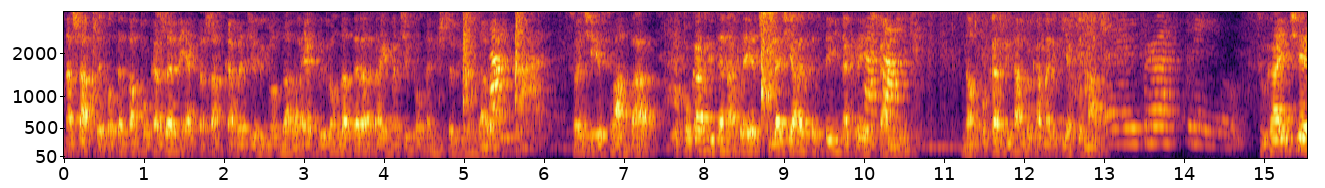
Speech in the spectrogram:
na szafce. Potem Wam pokażemy, jak ta szafka będzie wyglądała, jak wygląda teraz, a jak będzie potem jeszcze wyglądała. Słuchajcie, jest Lampard. Pokazuj te naklejeczki, leci, ja lecę z tymi naklejeczkami. No, pokazuj tam do kamerki, jakie masz. Wrestlingu. Słuchajcie,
